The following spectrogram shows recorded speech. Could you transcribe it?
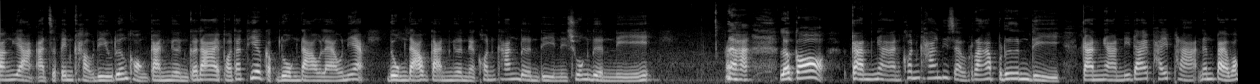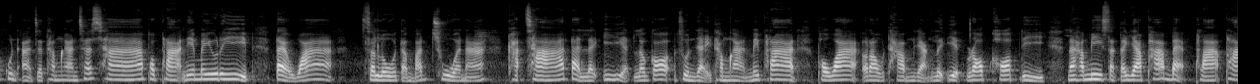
บางอย่าง อาจจะเป็นข่าวดีเรื่องของการเงินก็ได้ เพราะถ้าเทียบกับดวงดาวแล้วเนี่ยดวงดาวการเงินเนี่ยค่อนข้างเดินดีในช่วงเดือนนี้นะคะแล้วก็การงานค่อนข้างที่จะราบรื่นดี การงานนี้ได้ไพ่พระ นั่นแปลว่าคุณอาจจะทำงานช้าๆเพราะพระเนี่ยไม่รีบ แต่ว่า สโลแต่บัดชัวนะช้าแต่ละเอียดแล้วก็ส่วนใหญ่ทำงานไม่พลาด เพราะว่าเราทำอย่างละเอียดรอบคอบดีนะคะมีศักยภาพแบบพระพระ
